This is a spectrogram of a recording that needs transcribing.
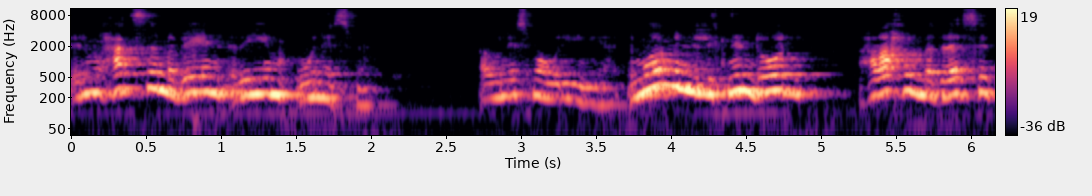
المحادثة ما بين ريم ونسمة أو نسمة وريم يعني. المهم إن الاتنين دول راحوا المدرسة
